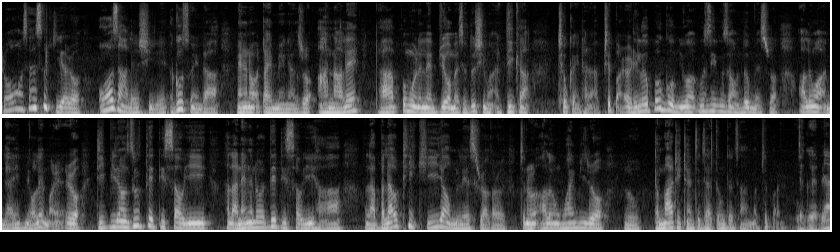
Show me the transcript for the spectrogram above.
ဒေါ်ဆန်းစုကြည်ကတော့ဩဇာလည်းရှိတယ်အခုဆိုရင်ဒါနိုင်ငံတော်အတိုင်ပင်ခံဆိုတော့အာနာလည်းဒါပုံမှန်လည်းပြောမယ်ဆိုသူရှိမှအဓိက ချုပ်ကင်ထားတာဖြစ်ပါတယ်ဒီလိုပုံကူမျိုးကဦးစီးဦးဆောင်လုပ်မယ်ဆိုတော့အားလုံးကအများကြီးမျှော်လင့်ပါတယ်အဲ့တော့ဒီပြည်တော်စုတစ်တိဆောက်ရေးဟာလာနိုင်ငံတော်တစ်တိဆောက်ရေးဟာဟာလာဘယ်လောက်ထိခီးရောက်မလဲဆိုတာကတော့ကျွန်တော်အားလုံးဝိုင်းပြီးတော့ဟိုဓမ္မတိထန်ကြကြသုံးသပ်ကြမှာဖြစ်ပါတယ်တကယ်ဗျာ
